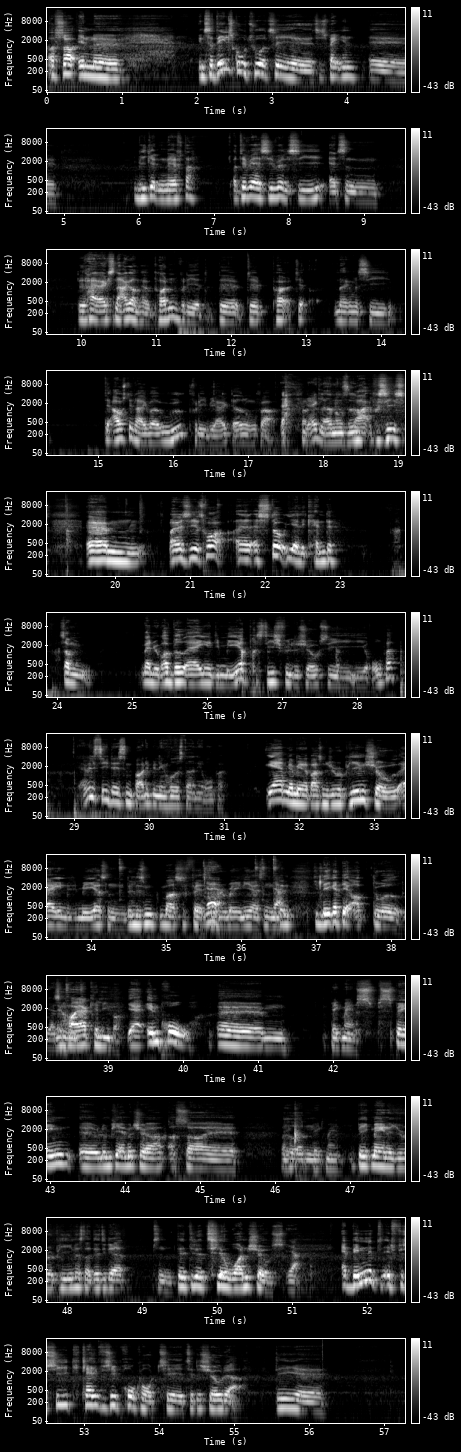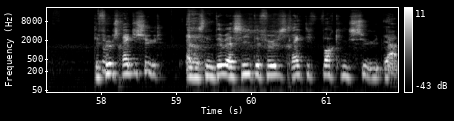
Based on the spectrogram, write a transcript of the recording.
Og så en, øh, en særdeles god tur til, øh, til Spanien øh, weekenden efter. Og det vil jeg sige, vil sige, at sådan, det har jeg jo ikke snakket om her på den, fordi at det, det, det, hvad kan man sige, det afsnit har ikke været ude, fordi vi har ikke lavet nogen før. Ja, vi har ikke lavet nogen siden. Nej, præcis. Øhm, og jeg vil sige, jeg tror, at stå i Alicante, som man jo godt ved er en af de mere prestigefyldte shows i, i Europa. Jeg vil sige, det er sådan bodybuilding hovedstaden i Europa. Ja, men jeg mener bare sådan, European showet er en af de mere sådan, det er ligesom Muscle Fest Ja, ja, ja. Romania, sådan, Ja. den, de ligger derop, du ved. Ja, det er højere kaliber. Ja, Impro, øhm, Big man. Spain, øh, Olympia Amateur, og så, øh, hvad hedder den, Big man. Big Man og European og sådan noget, det er de der, sådan, det er de der tier 1 shows. Ja. At vinde et, et fysik, klassisk fysik pro-kort til, til det show der, det, øh, det føles rigtig sygt. Altså sådan, det vil jeg sige, det føles rigtig fucking sygt, Ja. ja.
